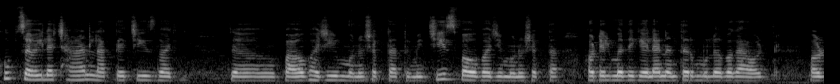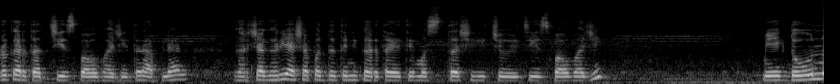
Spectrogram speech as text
खूप चवीला छान लागते चीज भाजी पावभाजी म्हणू शकता तुम्ही चीज पावभाजी म्हणू शकता. हॉटेलमध्ये गेल्यानंतर मुलं बघा ऑर्ड ऑर्डर करतात चीज पावभाजी तर आपल्या घरच्या घरी अशा पद्धतीने करता येते. मस्त अशी ही चीज पावभाजी. मी एक दोन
